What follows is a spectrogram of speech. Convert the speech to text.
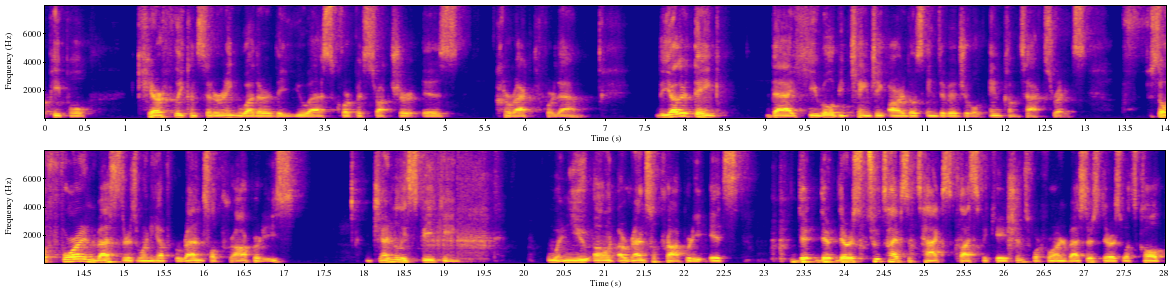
people carefully considering whether the US corporate structure is correct for them. The other thing that he will be changing are those individual income tax rates. So, foreign investors, when you have rental properties, generally speaking, when you own a rental property, it's there, there, there's two types of tax classifications for foreign investors. There's what's called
